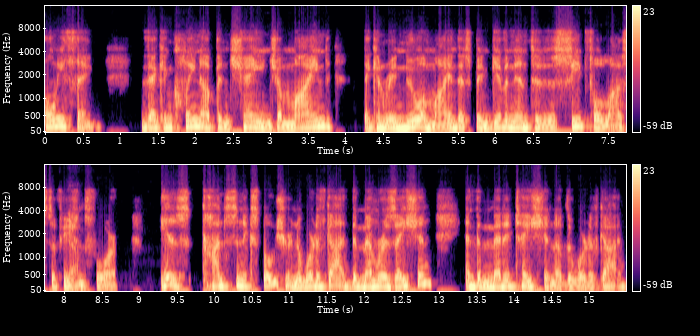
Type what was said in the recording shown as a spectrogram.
only thing that can clean up and change a mind, that can renew a mind that's been given into deceitful lust, Ephesians yeah. 4, is constant exposure in the Word of God, the memorization and the meditation of the Word of God.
